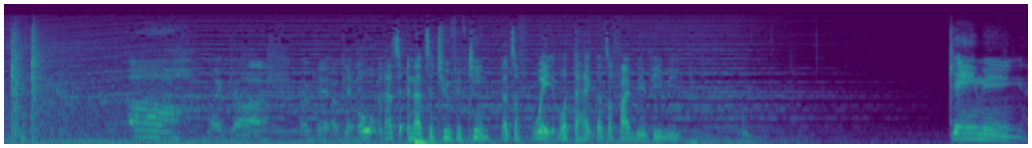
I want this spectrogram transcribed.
Oh my gosh. Okay, okay. Oh, that's and that's a 215. That's a wait, what the heck? That's a 5 BPV. Gaming.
